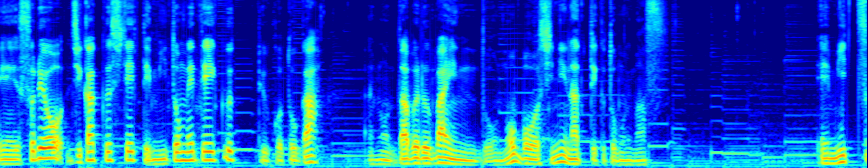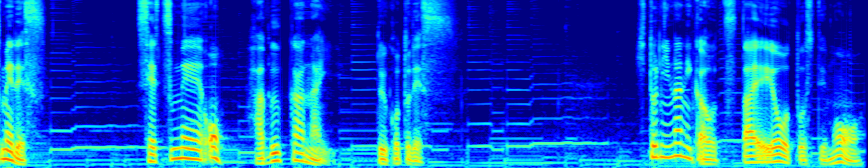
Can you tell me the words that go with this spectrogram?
えー、それを自覚していって認めていくっていうことがあのダブルバインドの防止になっていくと思います。え3つ目です。説明を省かないということです。人に何かを伝えようとしても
